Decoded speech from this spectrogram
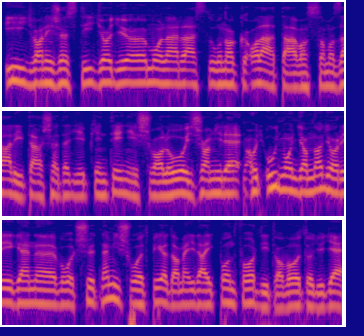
Így van, és ezt így, hogy Molnár Lászlónak alátámasztam az állítását egyébként tény és való, és amire, hogy úgy mondjam, nagyon régen volt, sőt nem is volt példa, mely idáig pont fordítva volt, hogy ugye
